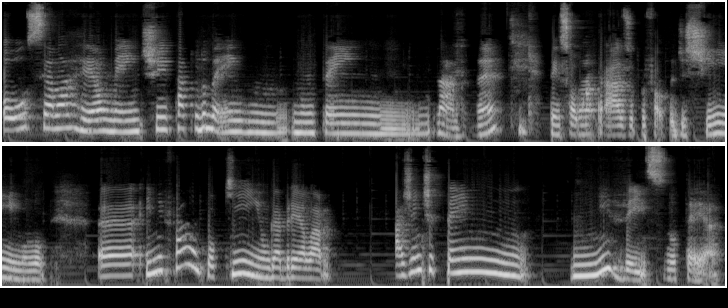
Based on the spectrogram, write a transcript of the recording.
ou se ela realmente está tudo bem, não tem nada, né? Tem só um atraso por falta de estímulo. Uh, e me fala um pouquinho, Gabriela, a gente tem níveis no TEA.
